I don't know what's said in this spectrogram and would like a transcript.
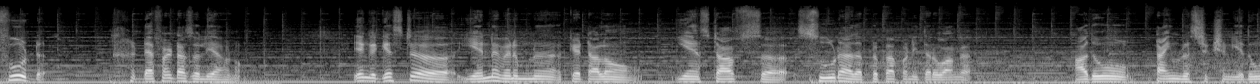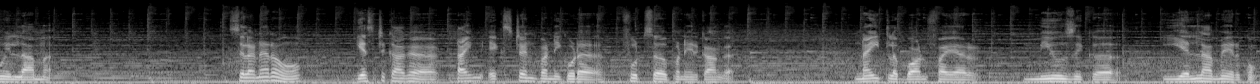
ஃபுட் டெஃபினட்டாக சொல்லி ஆகணும். எங்கள் கெஸ்ட்டு என்ன வேணும்னு கேட்டாலும் என் ஸ்டாஃப்ஸ் சூடாக அதை ப்ரிப்பேர் பண்ணி தருவாங்க. அதுவும் டைம் ரெஸ்ட்ரிக்ஷன் எதுவும் இல்லாமல் சில நேரம் கெஸ்ட்டுக்காக டைம் எக்ஸ்டெண்ட் பண்ணி கூட ஃபுட் சர்வ் பண்ணியிருக்காங்க நைட்டில் பான்ஃபயர் மியூசிக்கு எல்லாமே இருக்கும்.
